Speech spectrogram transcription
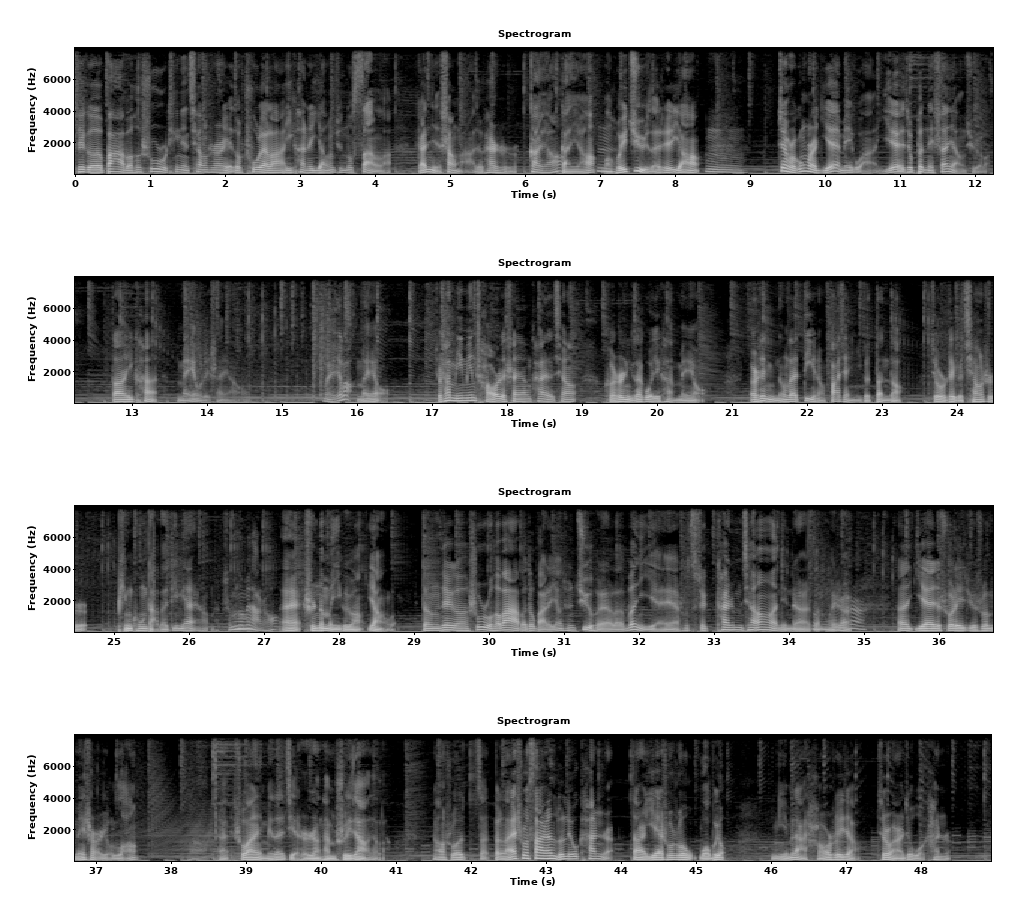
这个爸爸和叔叔听见枪声也都出来了，一看这羊群都散了，赶紧上马就开始赶羊。赶羊，嗯往回聚在这些羊。嗯这会儿功夫，爷爷没管，爷爷就奔那山羊去了。到那一看，没有这山羊了，没了。没有。就他明明朝着这山羊开的枪，可是你再过去一看，没有。而且你能在地上发现一个弹道，就是这个枪是凭空打在地面上的。什么都没打着。哎，是那么一个样样子。等这个叔叔和爸爸都把这羊群聚回来了，问爷爷说：“这开什么枪啊？您这怎么回事事？”？他爷爷就说了一句：“说没事儿，有狼。”哎，说完也没再解释，让他们睡觉去了。然后说咱本来说仨人轮流看着，但是爷爷说说我不用，你们俩好好睡觉，今儿晚上就我看着，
